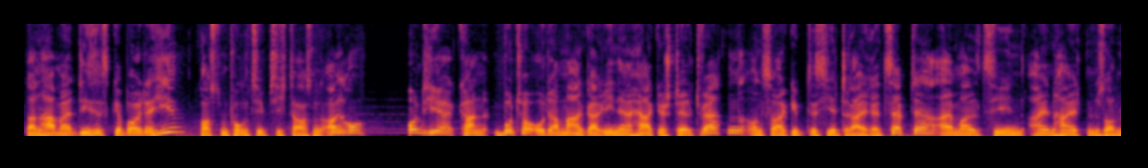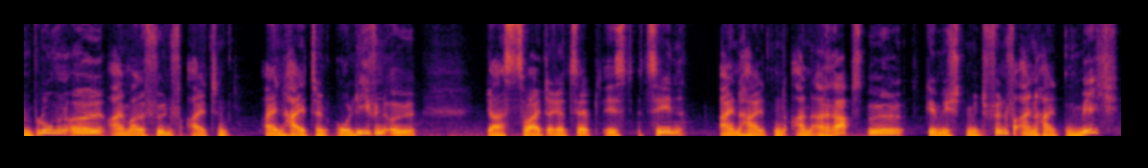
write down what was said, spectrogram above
Dann haben wir dieses Gebäude hier, Kostenpunkt 70.000 Euro. Und hier kann Butter oder Margarine hergestellt werden. Und zwar gibt es hier drei Rezepte. Einmal 10 Einheiten Sonnenblumenöl, einmal 5 Einheiten Olivenöl. Das zweite Rezept ist 10 Einheiten an Rapsöl gemischt mit 5 Einheiten Milch.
